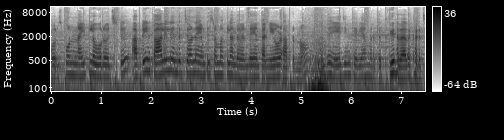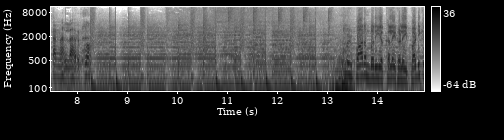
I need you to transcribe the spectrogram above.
ஒரு ஸ்பூன் நைட்டில் ஊற வச்சுட்டு அப்படியே காலையில் எந்திரிச்சோடனே எம்டி ஸ்டமக்கில் அந்த வெந்தயம் தண்ணியோடு சாப்பிட்றணும் கொஞ்சம் ஏஜிங் தெரியாமல் இருக்கிறதுக்கு ஏதாவது கிடைச்சா நல்லாயிருக்கும் தமிழ் பாரம்பரிய கலைகளை படிக்க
